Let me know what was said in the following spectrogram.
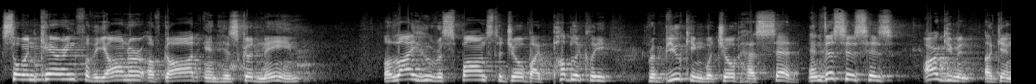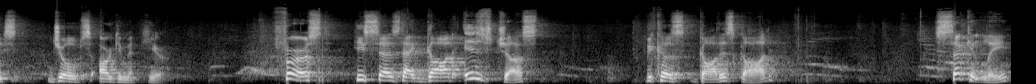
So, in caring for the honor of God and his good name, Elihu responds to Job by publicly rebuking what Job has said. And this is his argument against Job's argument here. First, he says that God is just because God is God. Secondly,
